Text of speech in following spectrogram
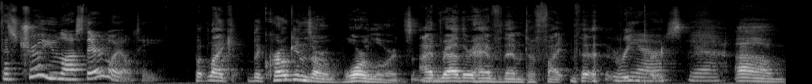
That's true. You lost their loyalty. But like the Krogans are warlords. I'd rather have them to fight the Reapers. Yeah. Um.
